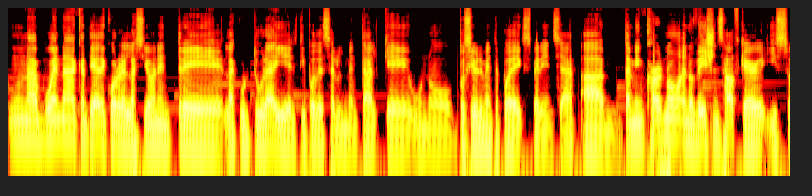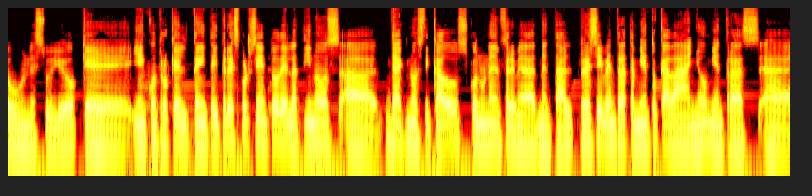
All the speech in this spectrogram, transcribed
una buena cantidad de correlación entre la cultura y el tipo de salud mental que uno posiblemente puede experienciar. también Cardinal Innovations Healthcare hizo un estudio que y encontró que el 33% de latinos ah, diagnosticados con una enfermedad mental reciben tratamiento cada año, mientras ah,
